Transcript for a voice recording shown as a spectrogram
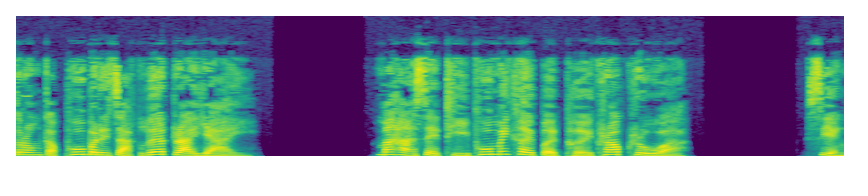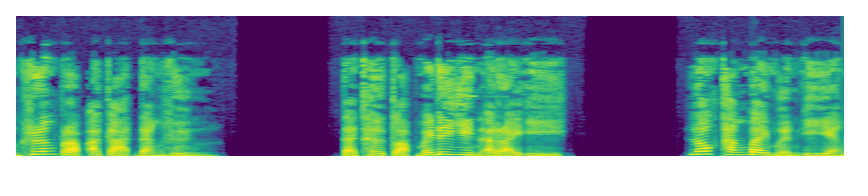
ตรงกับผู้บริจาคเลือดรายใหญ่ มหาเศรษฐีผู้ไม่เคยเปิดเผยครอบครัว เสียงเครื่องปรับอากาศดังหึ่ง แต่เธอกลับไม่ได้ยินอะไรอีก โลกทั้งใบเหมือนเอียง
